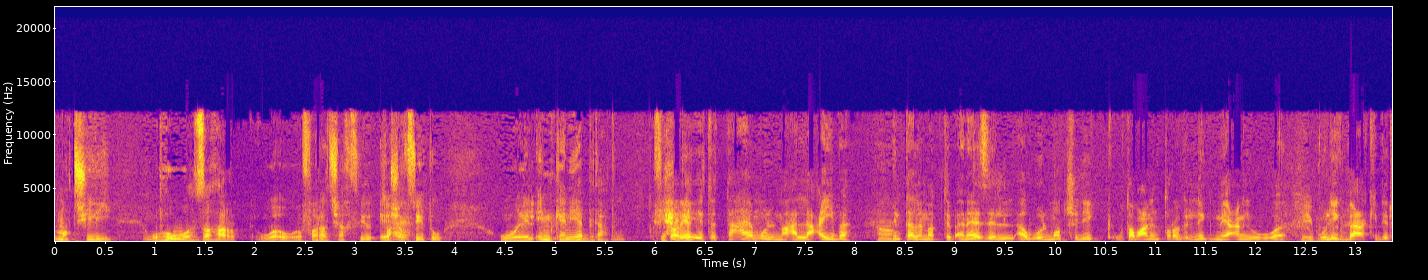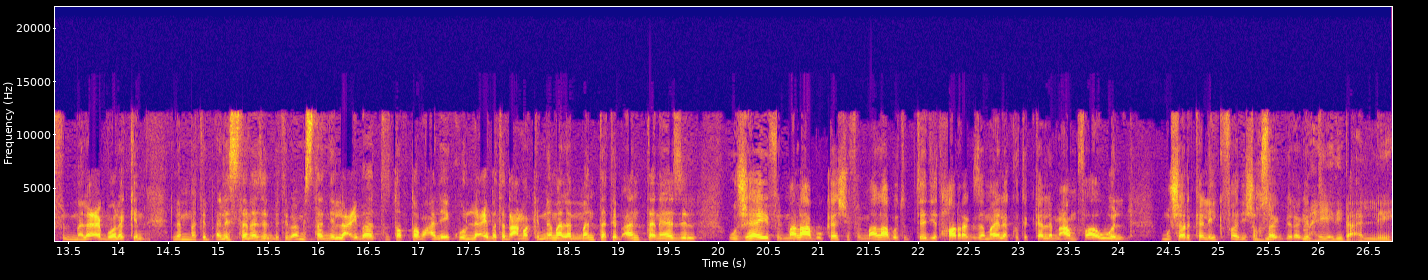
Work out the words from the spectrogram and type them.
ماتش ليه وهو ظهر وفرض. شخصيته والإمكانيات بتاعته. في حاجات طريقة التعامل مع اللعيبة آه. أنت لما بتبقى نازل أول ماتش ليك وطبعا أنت راجل نجم يعني و... وليك باع كبير في الملاعب ولكن لما تبقى لسه نازل بتبقى مستني اللعيبة تطبطب عليك واللعيبة تدعمك. إنما لما أنت تبقى أنت نازل وشايف الملعب وكاشف الملعب وتبتدي تحرك زمايلك وتتكلم معاهم في أول مشاركة ليك فدي شخصية كبيرة ما جدا. هي دي بقى اللي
